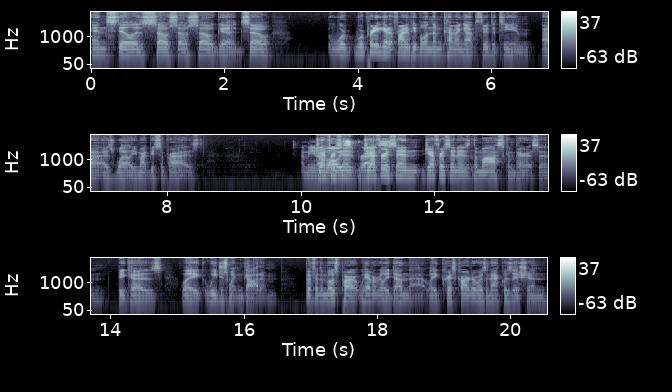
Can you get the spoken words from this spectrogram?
and still is so so so good. So we're we're pretty good at finding people and them coming up through the team uh, as well. You might be surprised. I mean, I'm always Jefferson surprised. Jefferson Jefferson is the Moss comparison because like we just went and got him. But for the most part, we haven't really done that. Like Cris Carter was an acquisition.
